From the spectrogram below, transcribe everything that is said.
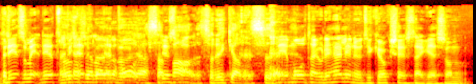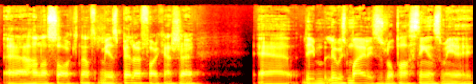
Men det som är, det, jag tror- det, så det kan aldrig säga. det målet han gjorde i helgen nu tycker jag också är en sån här grej som eh, han har saknat medspelare för kanske. Eh, det är Lewis Miley som slår passningen som är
